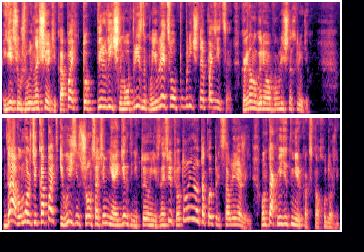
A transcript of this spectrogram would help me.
если уж вы начнете копать, то первичным его признаком является его публичная позиция, когда мы говорим о публичных людях. Да, вы можете копать и выяснить, что он совсем не агент, и никто его не финансирует. Вот у него такое представление о жизни. Он так видит мир, как сказал художник.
